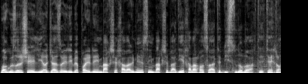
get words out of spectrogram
با گزارش الیا جزایری به پایان این بخش خبری می‌رسیم. بخش بعدی خبرها ساعت 22 به وقت تهران.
